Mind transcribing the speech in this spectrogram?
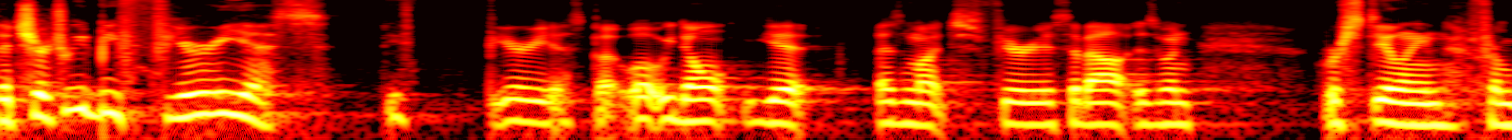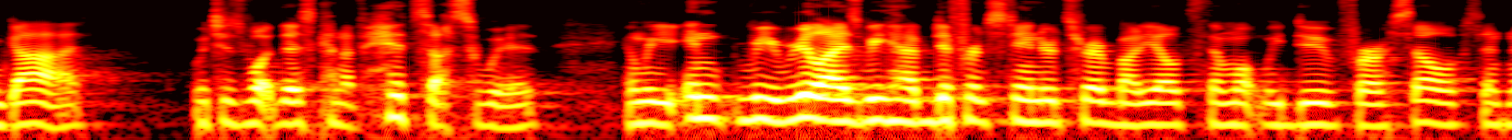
the church, we'd be furious. Be furious. But what we don't get as much furious about is when we're stealing from God, which is what this kind of hits us with and we, in, we realize we have different standards for everybody else than what we do for ourselves. And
